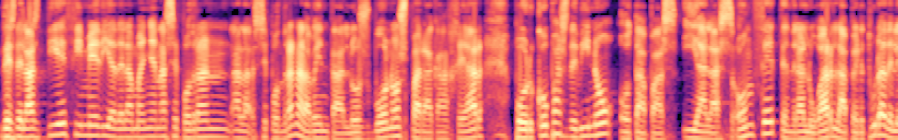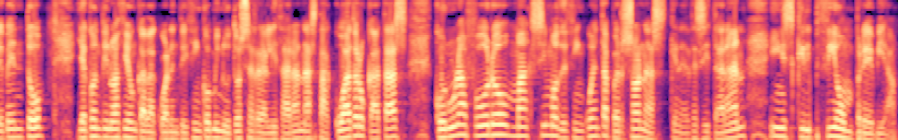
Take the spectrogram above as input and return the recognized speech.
Desde las diez y media de la mañana se, podrán se pondrán a la venta los bonos para canjear por copas de vino o tapas y a las 11 tendrá lugar la apertura del evento y a continuación cada 45 minutos se realizarán hasta cuatro catas con un aforo máximo de 50 personas que necesitarán inscripción previa.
